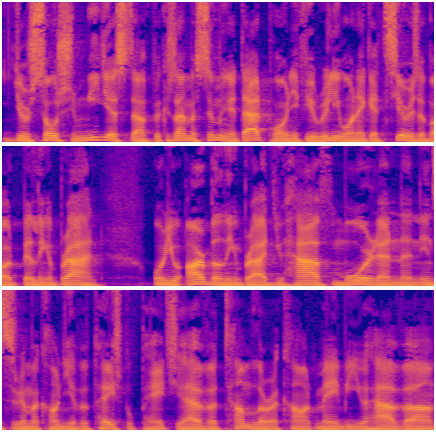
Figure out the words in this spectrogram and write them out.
your social media stuff because I'm assuming at that point, if you really want to get serious about building a brand or you are building a brand, you have more than an Instagram account. You have a Facebook page, you have a Tumblr account, maybe you have uh,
